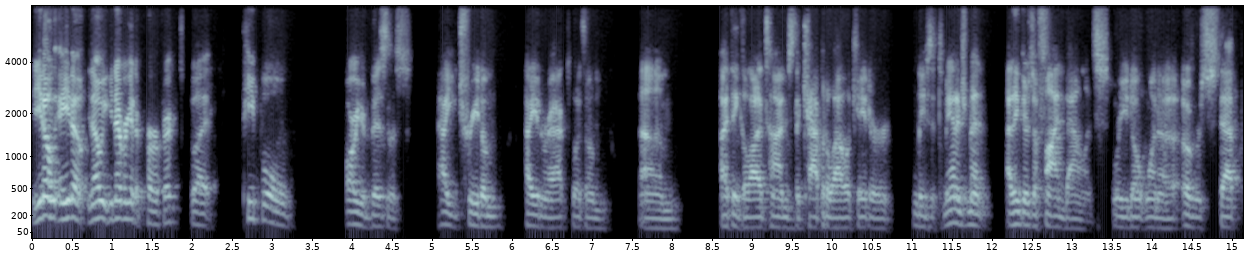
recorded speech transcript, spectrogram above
You don't, you don't, you know, you never get it perfect, but people are your business. How you treat them, how you interact with them. Um, I think a lot of times the capital allocator leaves it to management. I think there's a fine balance where you don't want to overstep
